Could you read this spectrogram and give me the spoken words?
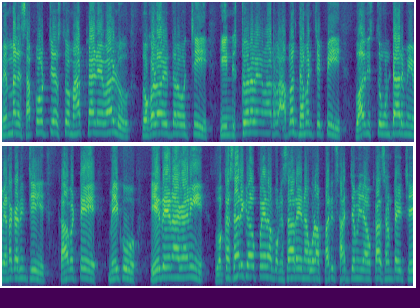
మిమ్మల్ని సపోర్ట్ చేస్తూ మాట్లాడే వాళ్ళు ఒకడో ఇద్దరు వచ్చి ఈ నిష్ఠూరమైన మాటలు అబద్ధమని చెప్పి వాదిస్తూ ఉంటారు మీ వెనక నుంచి. కాబట్టే మీకు ఏదైనా కానీ ఒకసారి కాకపోయినా ఒకసారైనా కూడా పని సాధ్యమయ్యే అవకాశం ఉంటాయి చే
